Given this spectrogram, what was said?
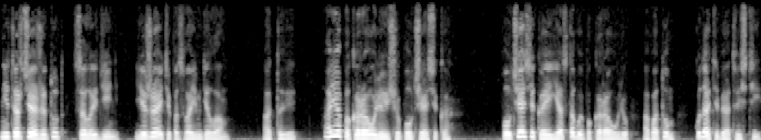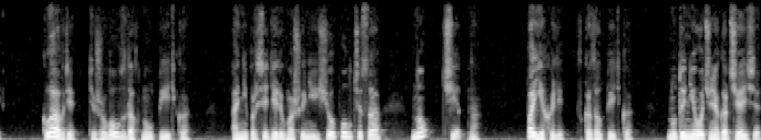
Не торчай же тут целый день. Езжайте по своим делам. А ты?» «А я по караулю еще полчасика». «Полчасика и я с тобой по караулю, а потом Куда тебя отвезти? К Лавре, тяжело вздохнул Петька. Они просидели в машине еще полчаса, но тщетно. Поехали, сказал Петька. Ну ты не очень огорчайся,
